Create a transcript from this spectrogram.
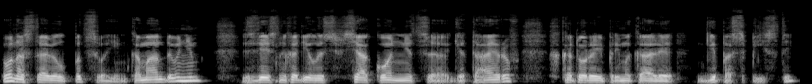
он оставил под своим командованием. Здесь находилась вся конница гетайров, к которой примыкали гипосписты,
